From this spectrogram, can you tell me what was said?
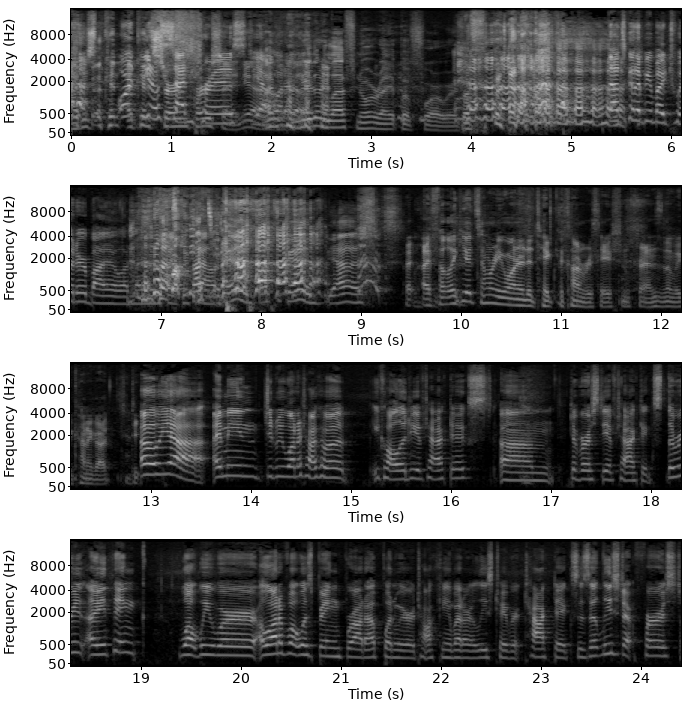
wing. Just con- Or, a you know, concerned centrist, person. yeah, I'm whatever. neither left nor right, but forward. That's gonna be my Twitter bio on my new That's account. good. That's good. Yeah. I, I felt like you had somewhere you wanted to take the conversation, friends, and then we kind of got. De- Oh yeah, I mean, did we want to talk about ecology of tactics, um, diversity of tactics? The re- I think what we were a lot of what was being brought up when we were talking about our least favorite tactics is at least at first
